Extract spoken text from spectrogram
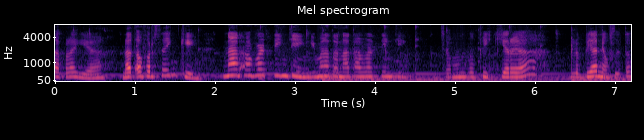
apa lagi ya? Not overthinking. Not overthinking. Gimana tuh not overthinking? Jangan berpikir ya lebihan yang maksud itu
